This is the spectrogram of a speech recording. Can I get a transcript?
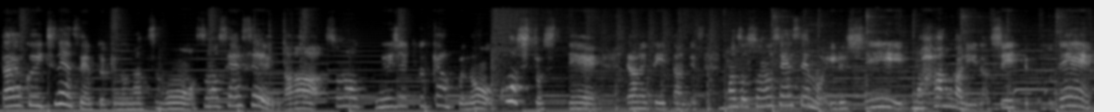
大学1年生の時の夏もその先生がそのミュージックキャンプの講師としてやられていたんです。まずその先生もいるし、まあ、ハンガリーだしってことで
